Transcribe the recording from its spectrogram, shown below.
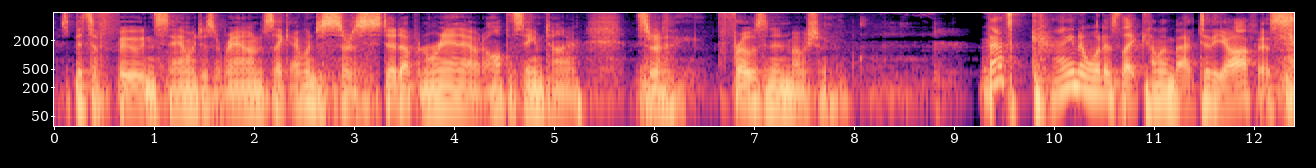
There's bits of food and sandwiches around. It's like everyone just sort of stood up and ran out all at the same time, sort of frozen in motion. That's kind of what it's like coming back to the office.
